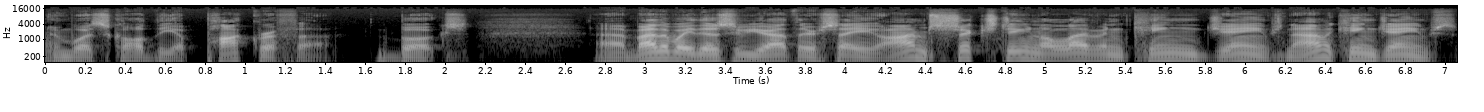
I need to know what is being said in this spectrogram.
in what's called the Apocrypha books. Uh, by the way, those of you out there say I'm 1611 King James. Now I'm a King James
